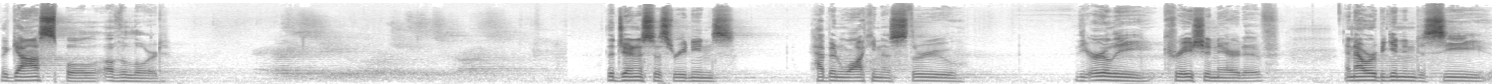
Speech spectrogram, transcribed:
The Gospel of the Lord. The Genesis readings have been walking us through the early creation narrative, and now we're beginning to see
